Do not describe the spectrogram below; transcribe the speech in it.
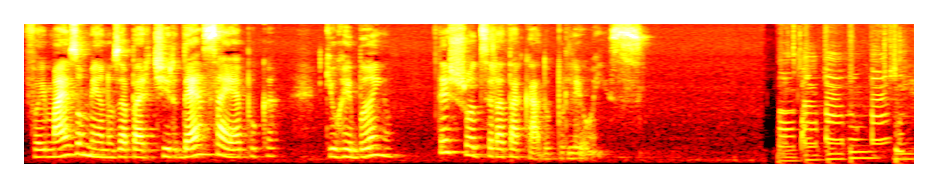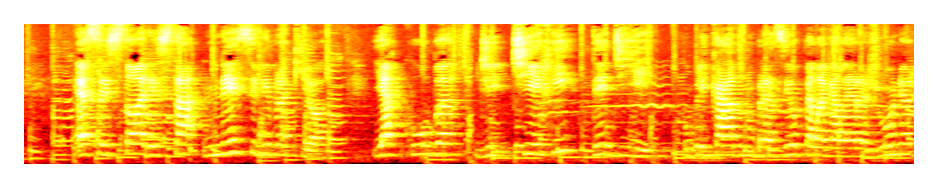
Foi mais ou menos a partir dessa época que o rebanho deixou de ser atacado por leões. Essa história está nesse livro aqui, ó. Yacuba, de Thierry Dedier, publicado no Brasil pela Galera Júnior,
